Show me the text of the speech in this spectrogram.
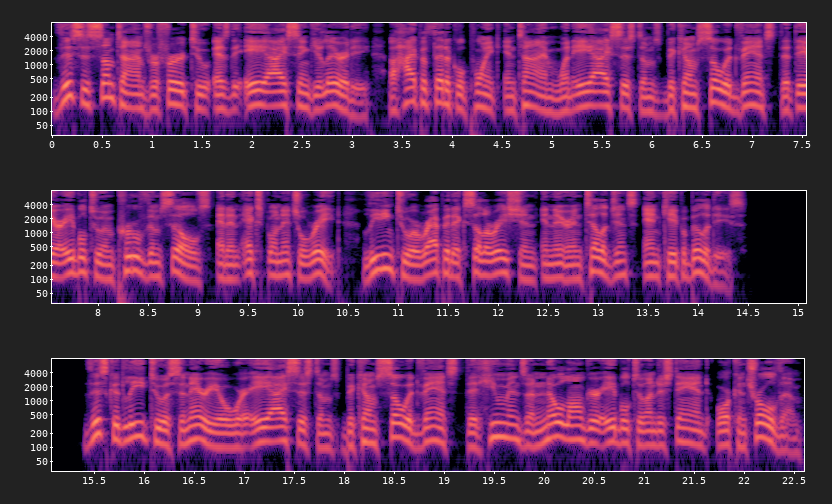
This is sometimes referred to as the AI singularity, a hypothetical point in time when AI systems become so advanced that they are able to improve themselves at an exponential rate, leading to a rapid acceleration in their intelligence and capabilities. This could lead to a scenario where AI systems become so advanced that humans are no longer able to understand or control them,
